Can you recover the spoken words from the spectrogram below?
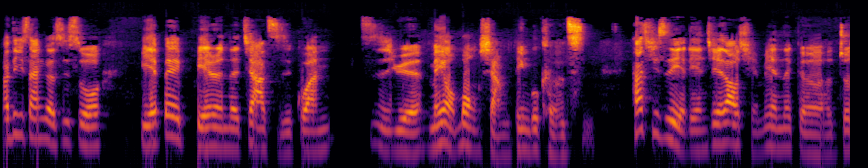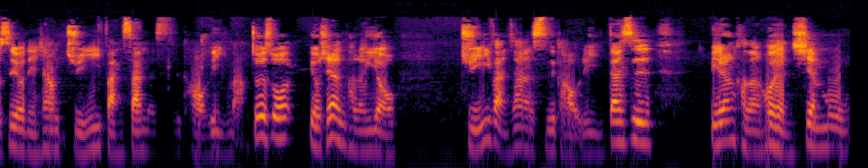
那第三个是说，别被别人的价值观。制约，没有梦想并不可耻，它其实也连接到前面那个，就是有点像举一反三的思考力嘛。就是说，有些人可能有举一反三的思考力，但是别人可能会很羡慕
